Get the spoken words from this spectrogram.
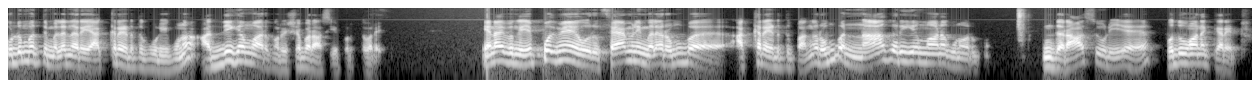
குடும்பத்து மேல நிறைய அக்கறை எடுத்துக்கூடிய குணம் அதிகமா இருக்கும் ரிஷபராசியை பொறுத்தவரை. ஏன்னா இவங்க எப்போதுமே ஒரு ஃபேமிலி மேல ரொம்ப அக்கறை எடுத்துப்பாங்க. ரொம்ப நாகரிகமான குணம் இருக்கும். இந்த ராசியுடைய பொதுவான கேரக்டர்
